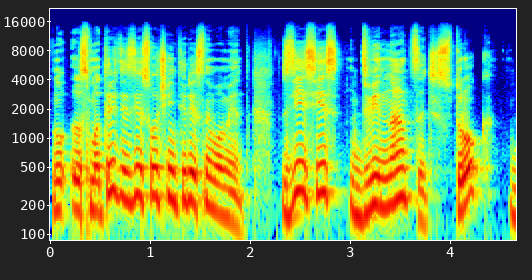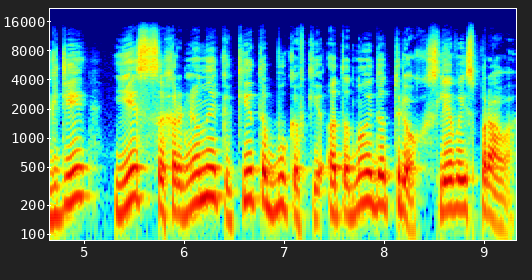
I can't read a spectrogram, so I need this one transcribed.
Но ну, смотрите, здесь очень интересный момент. Здесь есть 12 строк, где есть сохраненные какие-то буковки от одной до трех, слева и справа.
